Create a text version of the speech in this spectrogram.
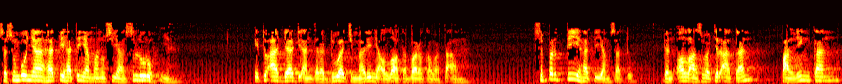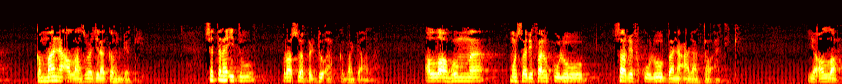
Sesungguhnya hati-hatinya manusia seluruhnya itu ada di antara dua jemarinya Allah tabaraka wa taala seperti hati yang satu. Dan Allah SWT akan palingkan ke mana Allah SWT kehendaki. Setelah itu Rasulullah berdoa kepada Allah. Allahumma musarifal kulub sarif kulubana ala ta'atik. Ya Allah,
